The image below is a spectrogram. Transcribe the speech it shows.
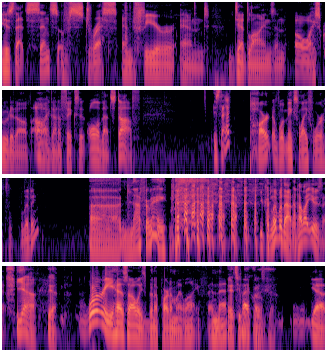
is that sense of stress and fear and deadlines and, oh, I screwed it up. Oh, I got to fix it. All of that stuff. is that part of what makes life worth living? Uh, not for me. You can live without it. How about you, Zach? yeah, yeah. Worry has always been a part of my life, and that It's type ubiquitous. of yeah,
